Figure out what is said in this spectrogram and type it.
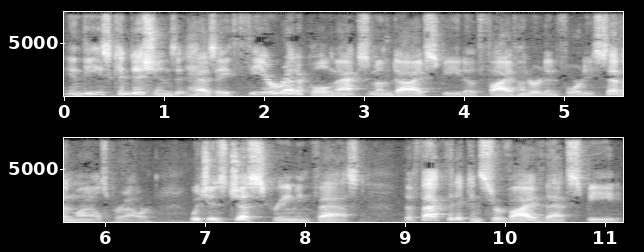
In these conditions, it has a theoretical maximum dive speed of 547 miles per hour, which is just screaming fast, the fact that it can survive that speed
